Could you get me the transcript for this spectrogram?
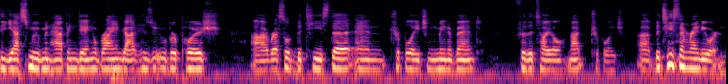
the Yes movement happened. Daniel Bryan got his Uber push, uh, wrestled Batista and Triple H in the main event for the title. Not Triple H, uh, Batista and Randy Orton.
